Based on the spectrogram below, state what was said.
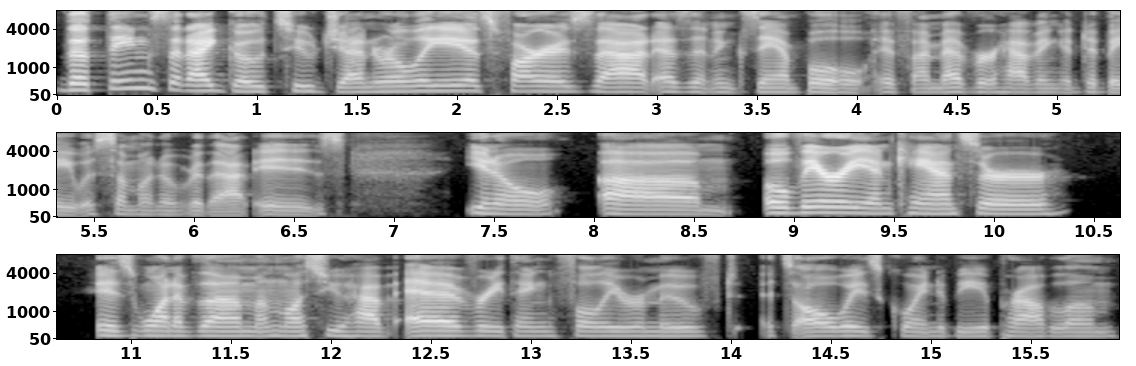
the things that I go to generally, as far as that, as an example, if I'm ever having a debate with someone over that, is, you know, um, ovarian cancer is one of them. Unless you have everything fully removed, it's always going to be a problem.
